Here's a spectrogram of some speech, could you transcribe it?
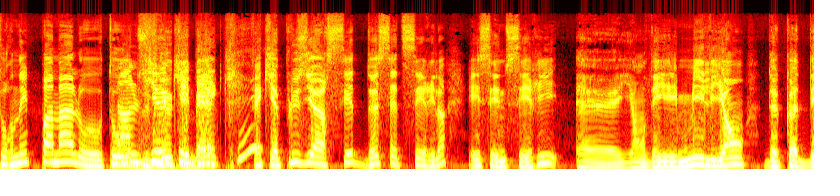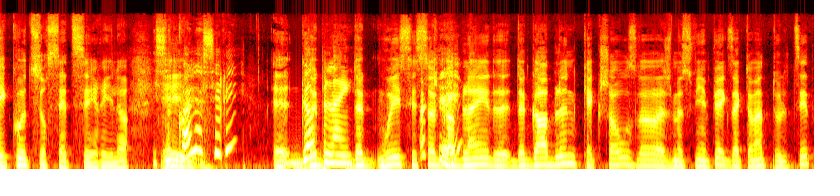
tourné pas mal autour Dans le du vieux vieux Québec. Québec. Fait qu'il y a plusieurs sites de cette série-là. Et c'est une série, euh, ils ont des millions de codes d'écoute sur cette série-là. C'est quoi la série? Euh, Gobelin. de- de- oui, c'est ça. Gobelin. De, de Goblin, quelque chose, là. Je me souviens plus exactement de tout le titre.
